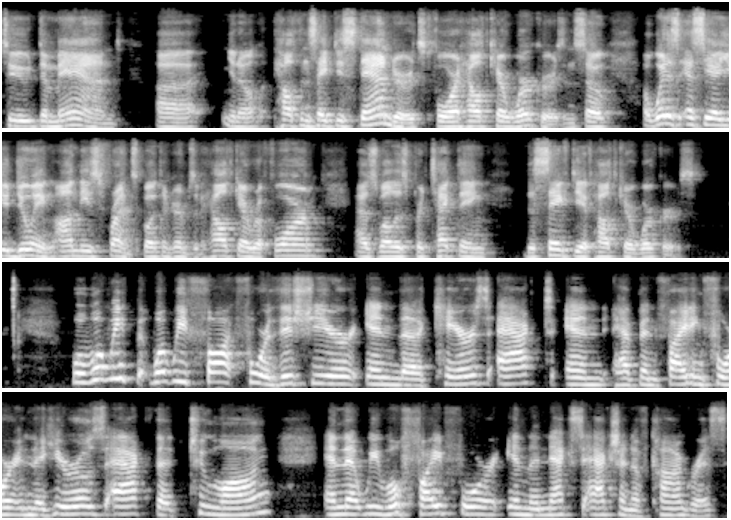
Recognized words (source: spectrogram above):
to demand uh, you know, health and safety standards for healthcare workers. And so, uh, what is SEIU doing on these fronts, both in terms of healthcare reform as well as protecting the safety of healthcare workers? Well, what we what we fought for this year in the CARES Act and have been fighting for in the HEROES Act that too long and that we will fight for in the next action of Congress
